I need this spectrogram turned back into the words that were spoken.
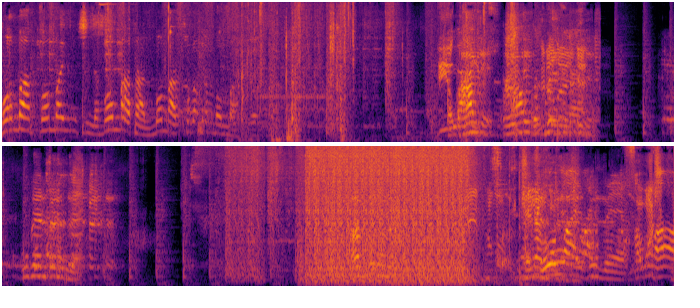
Bomba at. Bombanın içinde. Bomba at abi. Bomba at. Sokaktan bomba. Büyük Helal. Abi öldü. Kral öldü. Bu geldi öldü. Görev tamam. Helal. Vallahi dur be. Savaş Allah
